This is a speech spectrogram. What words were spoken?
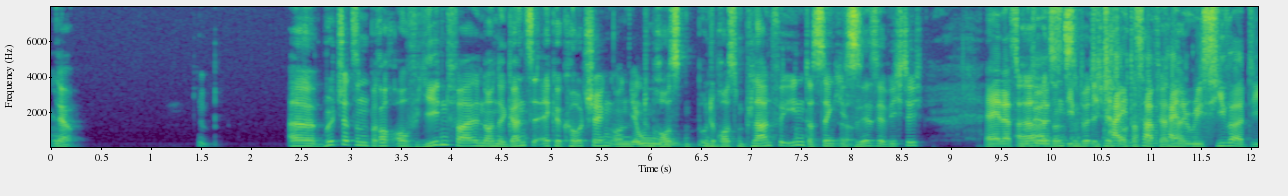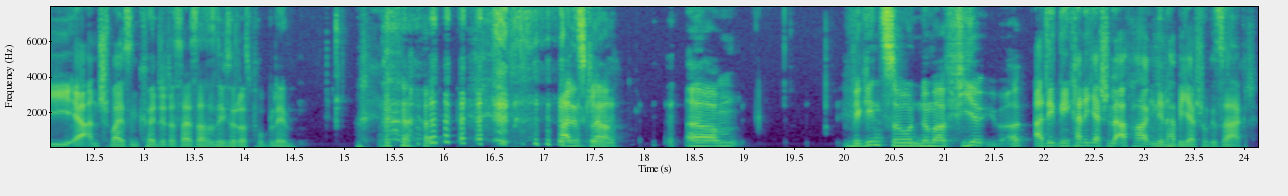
Ja. Äh, Richardson braucht auf jeden Fall noch eine ganze Ecke Coaching und du brauchst und du brauchst einen Plan für ihn. Das denke ich ja. ist sehr sehr wichtig. Ey, das Gute äh, ist, die, die Titans haben keine Receiver, die er anschmeißen könnte. Das heißt, das ist nicht so das Problem. Alles klar. ähm, wir gehen zu Nummer 4 über. Ah, den, den, kann ich ja schnell abhaken, den habe ich ja schon gesagt.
